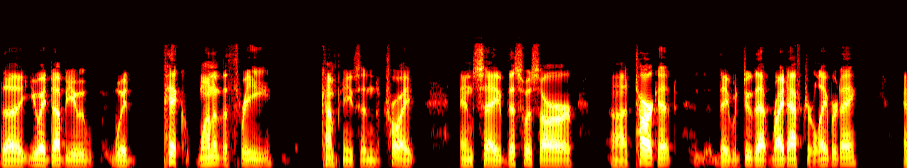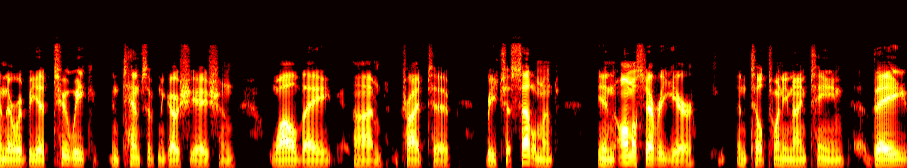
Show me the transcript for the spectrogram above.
the UAW would pick one of the three companies in Detroit and say, This was our uh, target they would do that right after Labor Day, and there would be a two week intensive negotiation while they um, tried to reach a settlement in almost every year. until 2019. They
